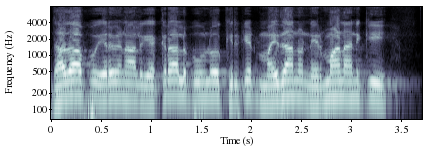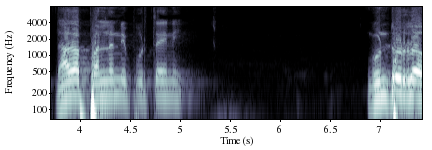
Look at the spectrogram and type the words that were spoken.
దాదాపు ఇరవై నాలుగు ఎకరాల భూమిలో క్రికెట్ మైదానం నిర్మాణానికి దాదాపు పనులన్నీ పూర్తయినాయి. గుంటూరులో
